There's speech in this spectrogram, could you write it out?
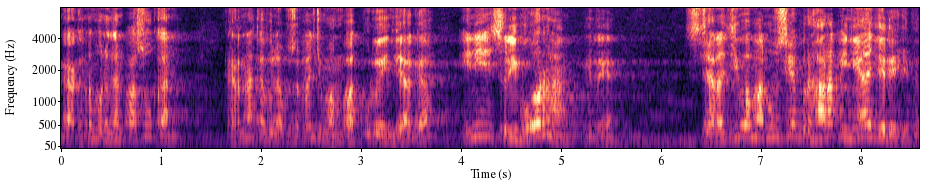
Gak ketemu dengan pasukan. Karena kafilah Abu Sufyan cuma 40 yang jaga, ini 1000 orang. Gitu kan? Secara jiwa manusia berharap ini aja deh gitu.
